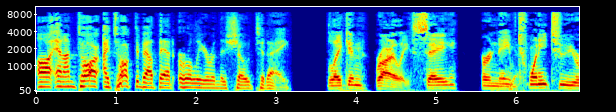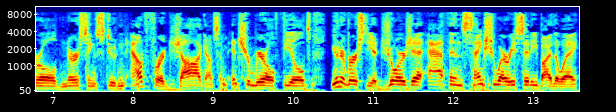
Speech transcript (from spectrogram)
Uh, and I'm talk- I talked about that earlier in the show today. Laken Riley, say her name, 22 year old nursing student out for a jog on some intramural fields, University of Georgia, Athens, sanctuary city, by the way.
